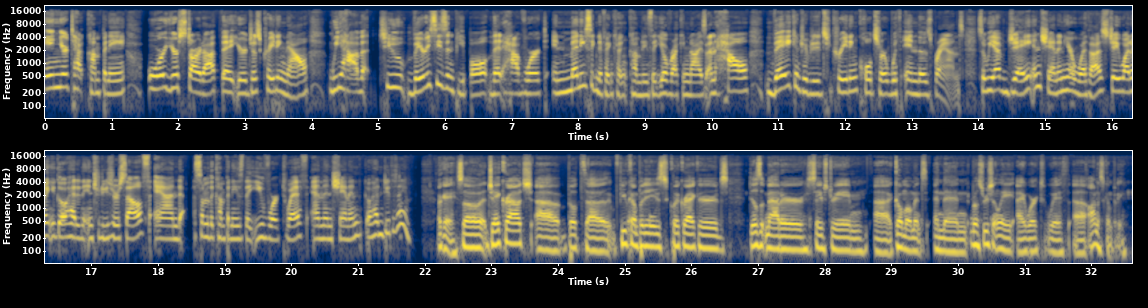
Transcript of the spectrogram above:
in your tech company or your startup that you're just creating now, we have two very seasoned people that have worked in many significant companies that you'll recognize and how they contributed to creating culture within those brands. So we have Jay and Shannon here with us. Jay, why don't you go ahead and introduce yourself and some of the companies that you've worked with? And then Shannon, go ahead and do the same. Okay, so Jay Crouch uh, built uh, a few companies, Quick Records, Deals That Matter, SafeStream, uh, Go Moment, and then most recently I worked with uh, Honest Company.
